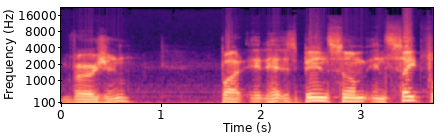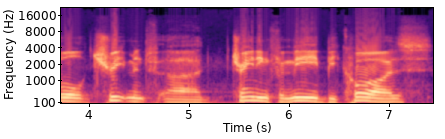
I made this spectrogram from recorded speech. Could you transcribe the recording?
version, but it has been some insightful treatment uh, training for me because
